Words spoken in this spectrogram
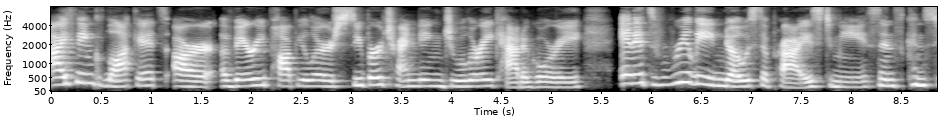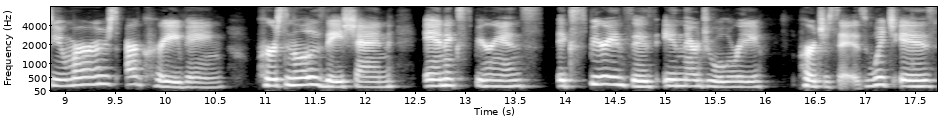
I think lockets are a very popular, super trending jewelry category. And it's really no surprise to me since consumers are craving personalization and experience experiences in their jewelry purchases, which is,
